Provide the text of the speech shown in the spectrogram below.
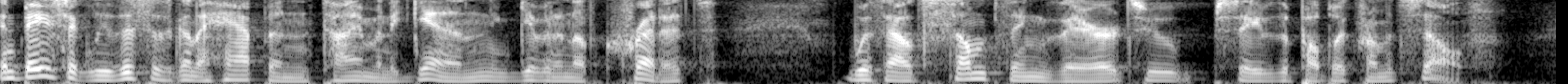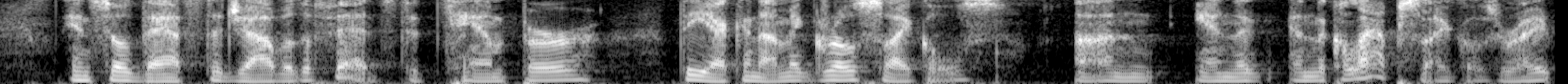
And basically, this is going to happen time and again, given enough credit, without something there to save the public from itself. And so that's the job of the feds to tamper the economic growth cycles on in the in the collapse cycles, right?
